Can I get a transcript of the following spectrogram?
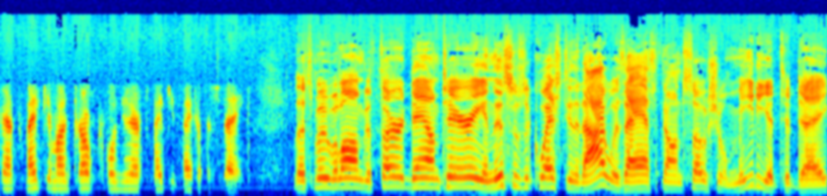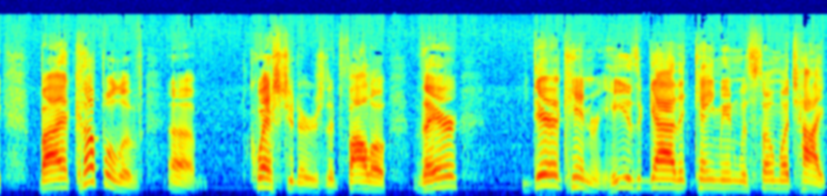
You have to make him uncomfortable, and you have to make him make a mistake. Let's move along to third down, Terry. And this was a question that I was asked on social media today by a couple of uh, questioners that follow there. Derrick Henry, he is a guy that came in with so much hype.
